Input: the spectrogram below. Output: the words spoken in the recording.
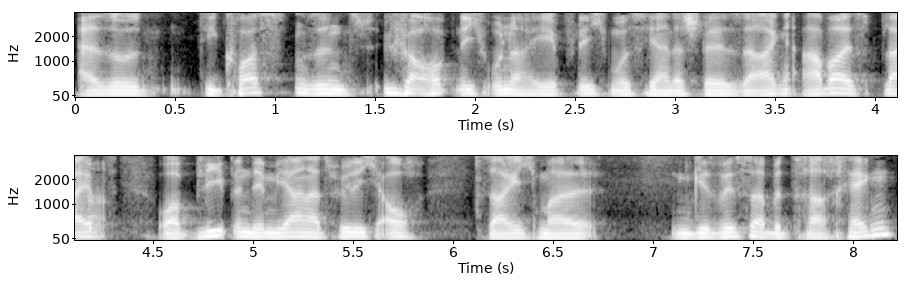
also die Kosten sind überhaupt nicht unerheblich, muss ich an der Stelle sagen. Aber es bleibt oder blieb in dem Jahr natürlich auch, sage ich mal, ein gewisser Betrag hängen,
